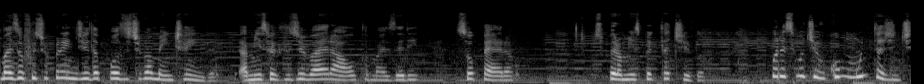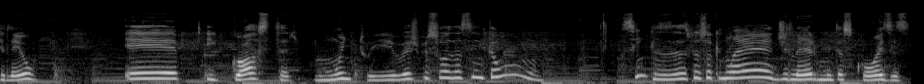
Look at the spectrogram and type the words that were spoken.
Mas eu fui surpreendida positivamente ainda. A minha expectativa era alta, mas ele supera. Superou a minha expectativa. Por esse motivo, como muita gente leu e, e gosta muito, e eu vejo pessoas assim tão simples, às vezes pessoa que não é de ler muitas coisas,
